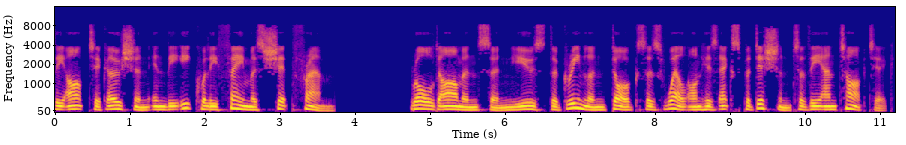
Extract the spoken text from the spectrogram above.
the Arctic Ocean in the equally famous ship Fram. Roald Amundsen used the Greenland dogs as well on his expedition to the Antarctic.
